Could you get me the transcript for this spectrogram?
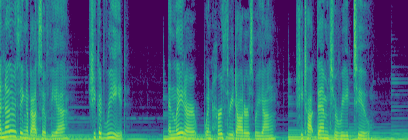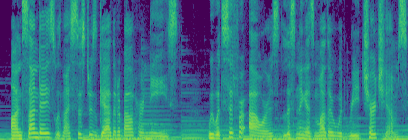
Another thing about Sophia, she could read. And later, when her three daughters were young, she taught them to read too. On Sundays, with my sisters gathered about her knees, we would sit for hours listening as mother would read church hymns.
